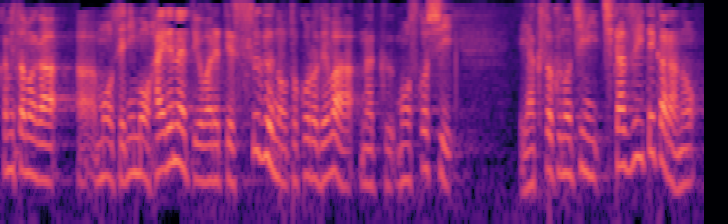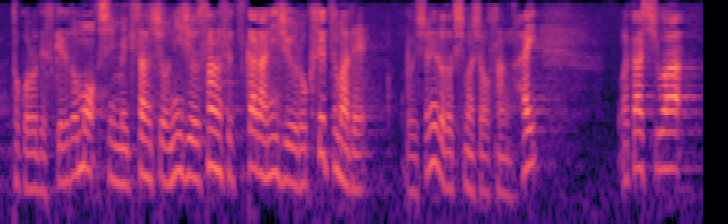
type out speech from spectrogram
神様がモーセにもう入れないと言われてすぐのところではなく、もう少し約束の地に近づいてからのところですけれども、新明記三章23節から26節までご一緒に朗読しましょう。3、はい。私は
